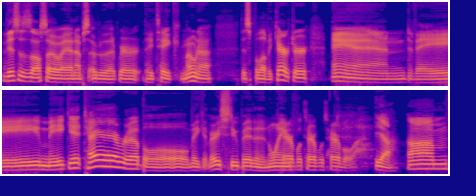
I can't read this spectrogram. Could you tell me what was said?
this is also an episode where they take Mona, this beloved character, and they make it terrible, make it very stupid and annoying. Terrible, terrible, terrible. Yeah. Um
